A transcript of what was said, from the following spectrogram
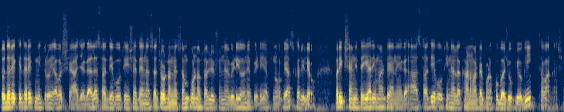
તો દરેકે દરેક મિત્રોએ અવશ્ય આ જે ગાલે સ્વાધ્યાયપોથી છે તેના સચોટ અને સંપૂર્ણ સોલ્યુશનના વીડિયો અને પીડીએફનો અભ્યાસ કરી લેવો. પરીક્ષાની તૈયારી માટે અને આ સ્વાધ્યાયપોથીના લખાણ માટે પણ ખૂબ જ ઉપયોગી થવાના છે.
